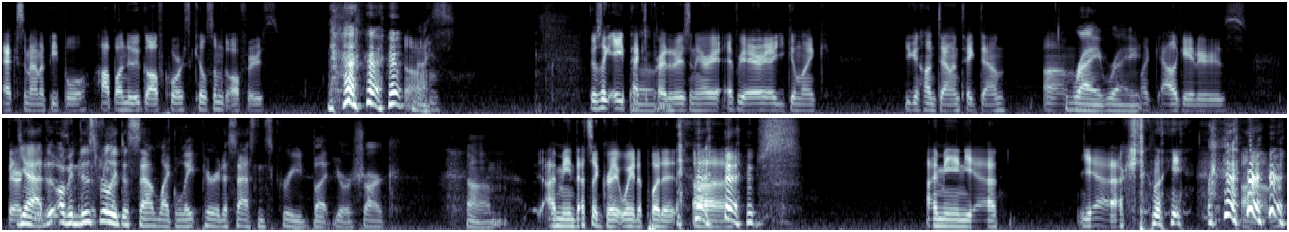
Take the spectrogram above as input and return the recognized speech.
X amount of people, hop onto a golf course, kill some golfers. nice. There's like apex Um, predators in area every area you can like you can hunt down and take down. Um, Right, right. Like alligators. yeah, th- I mean, this really sharks. does sound like late period Assassin's Creed, but you're a shark. Um, I mean, that's a great way to put it. Uh, I mean, yeah, yeah, actually. um,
